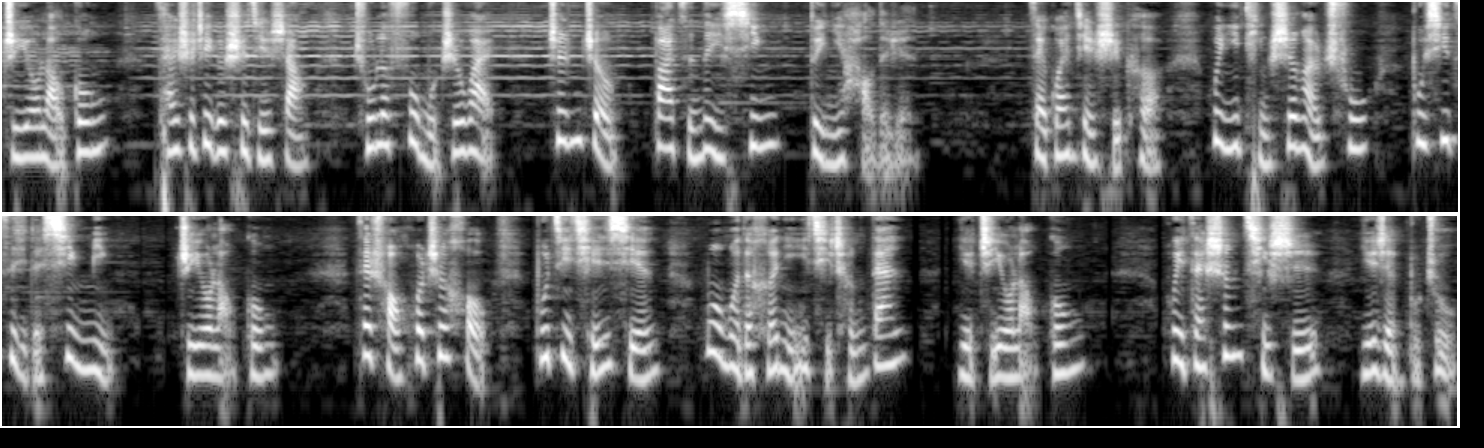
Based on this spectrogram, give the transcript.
只有老公才是这个世界上除了父母之外，真正发自内心对你好的人，在关键时刻为你挺身而出，不惜自己的性命。只有老公，在闯祸之后不计前嫌，默默地和你一起承担。也只有老公。会在生气时也忍不住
